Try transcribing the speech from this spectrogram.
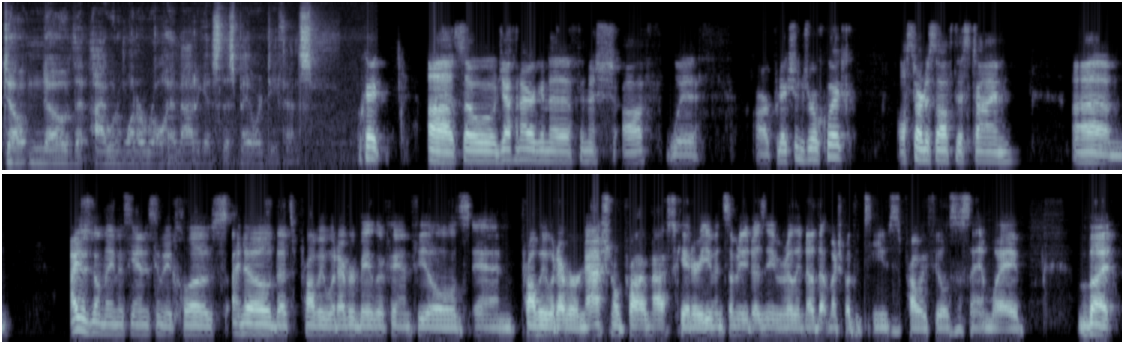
don't know that I would want to roll him out against this Baylor defense. Okay. Uh, so Jeff and I are going to finish off with our predictions real quick. I'll start us off this time. Um, I just don't think this game is going to be close. I know that's probably whatever Baylor fan feels, and probably whatever national prognosticator, even somebody who doesn't even really know that much about the teams, probably feels the same way. But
